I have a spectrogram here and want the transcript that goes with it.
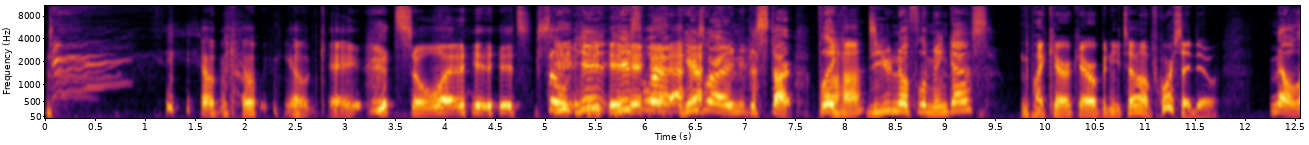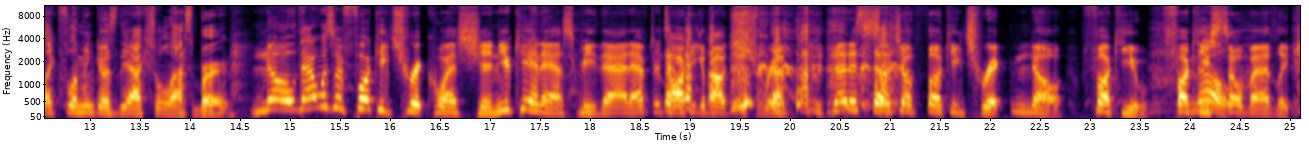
okay, okay. So what? It's So here, here's where here's where I need to start. Blake, Uh-huh. do you know flamingos? by Kero Kero Bonito. Of course I do. No, like flamingo's the actual last bird. No, that was a fucking trick question. You can't ask me that after talking about shrimp. That is such a fucking trick. No, fuck you. Fuck you so badly.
